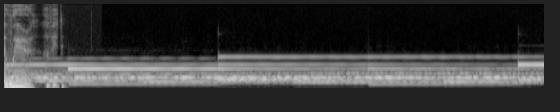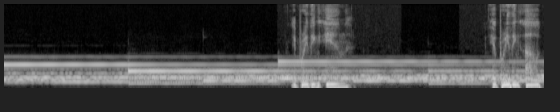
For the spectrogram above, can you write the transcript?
aware of it. You're breathing in, you're breathing out.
